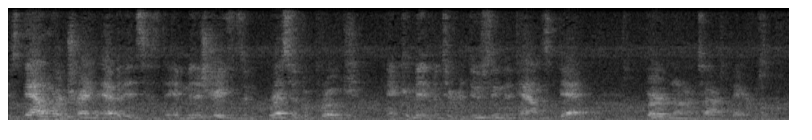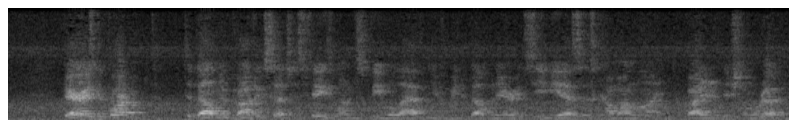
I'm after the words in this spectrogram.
This downward trend evidences the administration's aggressive approach and commitment to reducing the town's debt burden on our taxpayers. Various department development projects such as Phase One Speedwell Avenue redevelopment area, CVS, has come online, providing additional revenue.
